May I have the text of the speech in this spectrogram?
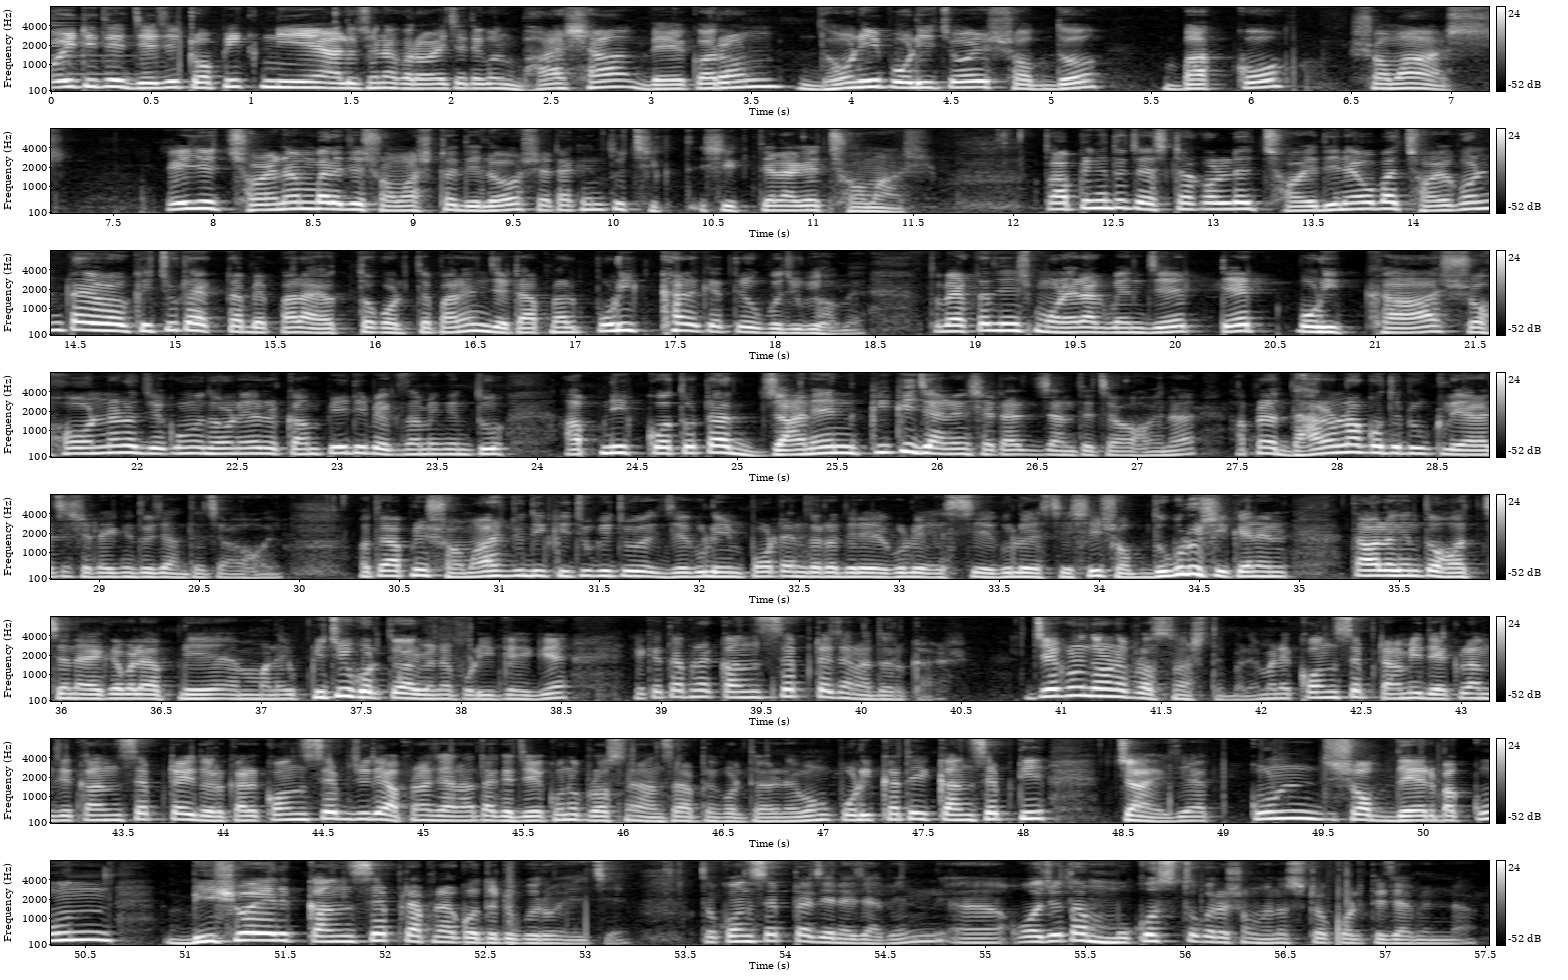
বইটিতে যে যে টপিক নিয়ে আলোচনা করা হয়েছে, দেখুন, ভাষা, ব্যাকরণ, ধ্বনি পরিচয়, শব্দ, বাক্য, সমাস। এই যে ছয় নম্বরে যে সমাসটা দিল, সেটা কিন্তু শিখতে লাগে ছ মাস তো আপনি কিন্তু চেষ্টা করলে ছয় দিনেও বা ছয় ঘন্টায়ও কিছুটা একটা ব্যাপার আয়ত্ত করতে পারেন, যেটা আপনার পরীক্ষার ক্ষেত্রে উপযোগী হবে। তবে একটা জিনিস মনে রাখবেন যে, টেট পরীক্ষা সহ অন্যান্য যে কোনো ধরনের কম্পিটিটিভ এক্সামে কিন্তু আপনি কতটা জানেন, কি কি জানেন সেটা জানতে চাওয়া হয় না। আপনার ধারণা কতটুকু ক্লিয়ার আছে সেটাই কিন্তু জানতে চাওয়া হয়। অতএব আপনি সমাজ যদি কিছু কিছু যেগুলো ইম্পর্টেন্ট ধরে ধরে এগুলো এসছে এগুলো এসছে, সেই শব্দগুলো শিখে নেন, তাহলে কিন্তু হচ্ছে না, একেবারে আপনি মানে কিছুই করতে পারবেন না পরীক্ষায় গিয়ে। এক্ষেত্রে আপনার কনসেপ্টটা জানা দরকার। যে কোনো ধরনের প্রশ্ন আসতে পারে। মানে কনসেপ্ট আমি দেখলাম যে কনসেপ্টটাই দরকার। কনসেপ্ট যদি আপনার জানা থাকে যে কোনো প্রশ্নের আনসার আপনি করতে পারেন এবং পরীক্ষাতেই কনসেপ্টটি চাই যে কোন শব্দের বা কোন বিষয়ের কনসেপ্ট আপনার কতটুকু রয়েছে। তো কনসেপ্টটা জেনে যাবেন। অযথা মুখস্থ করে সময় নষ্ট করতে যাবেন না।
